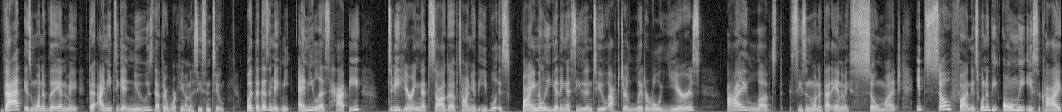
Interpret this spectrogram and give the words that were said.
That is one of the anime that I need to get news that they're working on a season 2. But that doesn't make me any less happy to be hearing that Saga of Tanya the Evil is finally getting a season 2 after literal years. I loved season 1 of that anime so much. It's so fun. It's one of the only isekai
